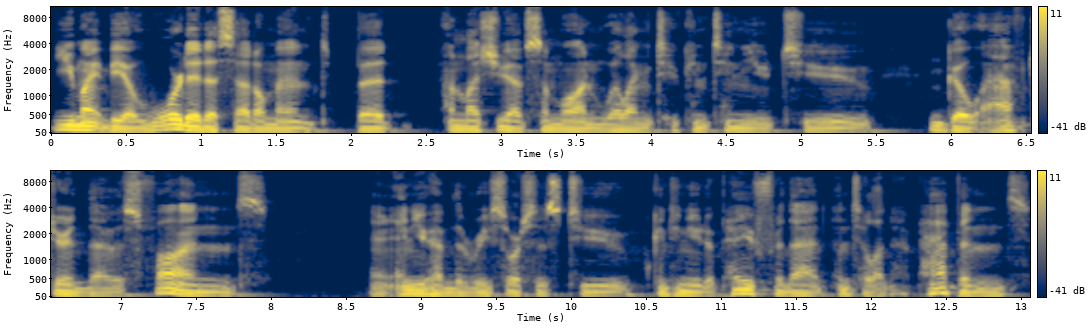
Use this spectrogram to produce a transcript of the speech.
you might be awarded a settlement, but unless you have someone willing to continue to go after those funds and, and you have the resources to continue to pay for that until it happens,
